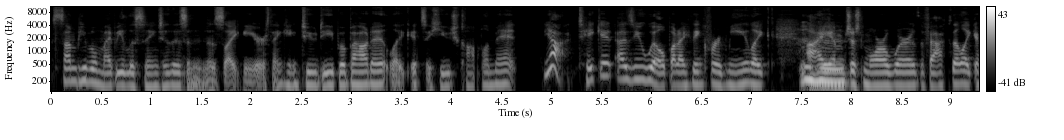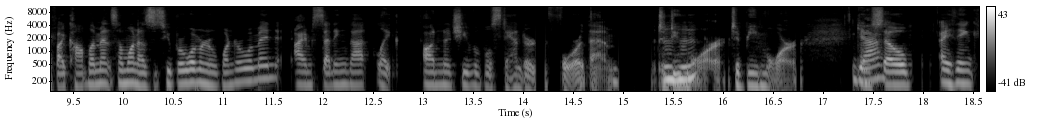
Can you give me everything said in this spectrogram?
some people might be listening to this and it's like you're thinking too deep about it. Like it's a huge compliment. Yeah, take it as you will. But I think for me, like I Mm-hmm. am just more aware of the fact that like if I compliment someone as a superwoman or Wonder Woman, I'm setting that like unachievable standard for them to do Mhm. more, to be more. Yeah. And so I think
